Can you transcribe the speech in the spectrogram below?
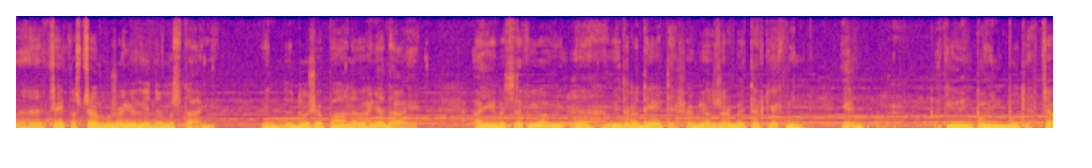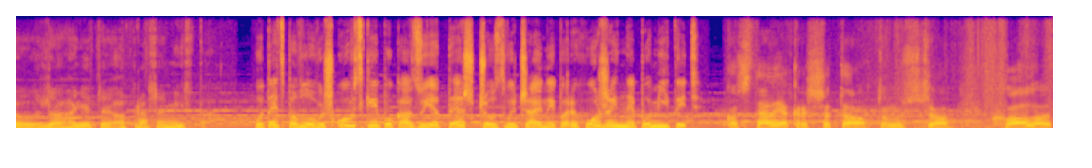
е, цей костел в жалюгідному стані. Він дуже погано виглядає. А якби це його е, відродити, щоб його зробити так, як він, як- яким він повинен бути, це взагалі це окраса міста. Отець Павло Вишковський показує те, що звичайний перехожий не помітить. Костел як решето, тому що холод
